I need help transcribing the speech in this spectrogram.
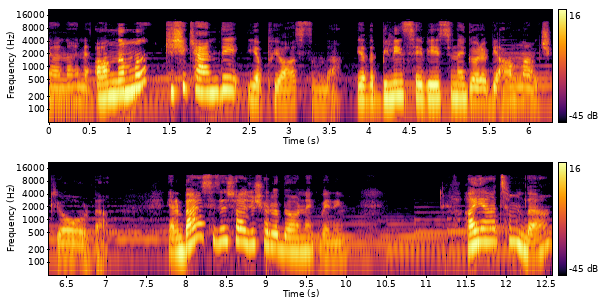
Yani hani anlamı kişi kendi yapıyor aslında. Ya da bilinç seviyesine göre bir anlam çıkıyor orada. Yani ben size sadece şöyle bir örnek vereyim. Hayatımda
